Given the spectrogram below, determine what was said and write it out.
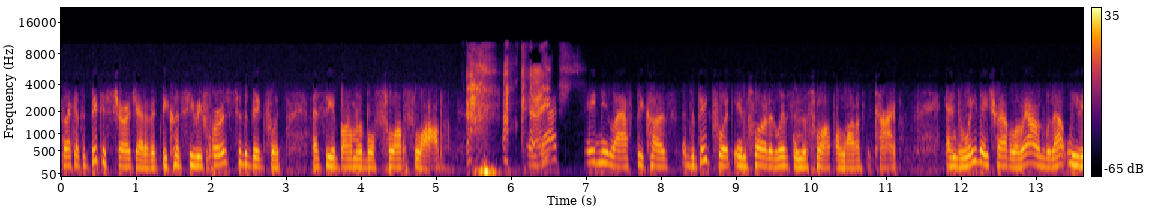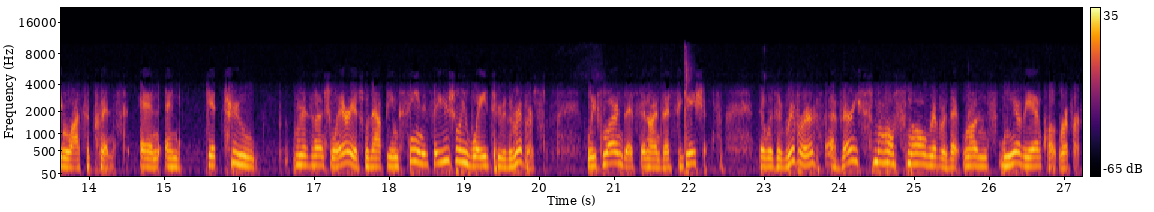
And I got the biggest charge out of it because he refers to the Bigfoot as the abominable swamp slob. Okay. And that made me laugh because the Bigfoot in Florida lives in the swamp a lot of the time. And the way they travel around without leaving lots of prints and, and get through residential areas without being seen is they usually wade through the rivers. We've learned this in our investigations. There was a river, a very small, small river that runs near the Anclote River.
